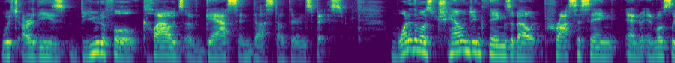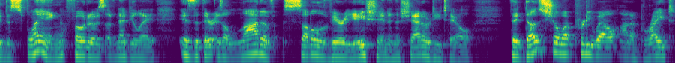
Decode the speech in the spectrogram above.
which are these beautiful clouds of gas and dust out there in space. One of the most challenging things about processing and, and, mostly displaying photos of nebulae is that there is a lot of subtle variation in the shadow detail that does show up pretty well on a bright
